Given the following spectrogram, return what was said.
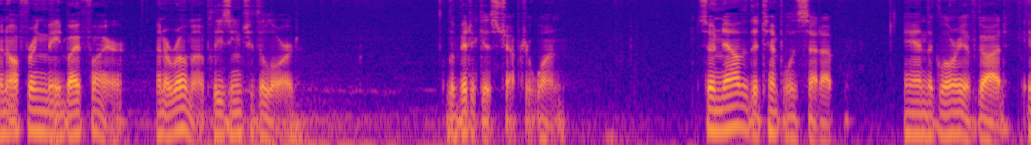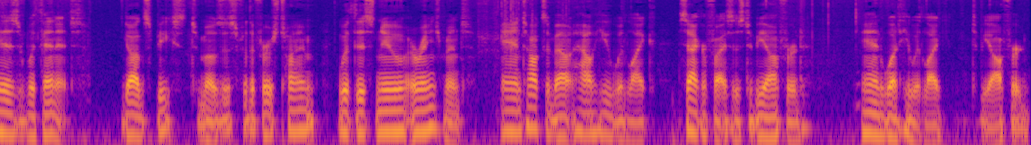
an offering made by fire, an aroma pleasing to the Lord. Leviticus chapter 1. So now that the temple is set up, and the glory of God is within it, God speaks to Moses for the first time with this new arrangement and talks about how he would like sacrifices to be offered and what he would like to be offered.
